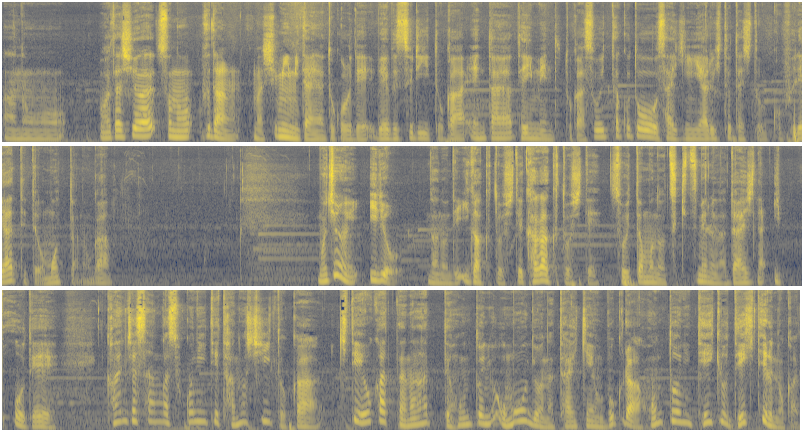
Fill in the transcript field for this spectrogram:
あの私はその普段、まあ、趣味みたいなところで Web3 とかエンターテインメントとかそういったことを最近やる人たちとこう触れ合ってて思ったのがもちろん医療なので医学として科学としてそういったものを突き詰めるのは大事な一方で患者さんがそこにいて楽しいとか来てよかったなって本当に思うような体験を僕らは本当に提供できてるのかっ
